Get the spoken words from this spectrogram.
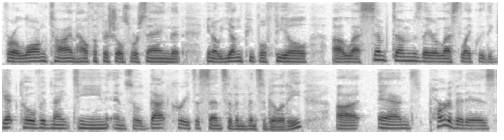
For a long time, health officials were saying that, you know, young people feel uh, less symptoms, they are less likely to get COVID 19, and so that creates a sense of invincibility. Uh, and part of it is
